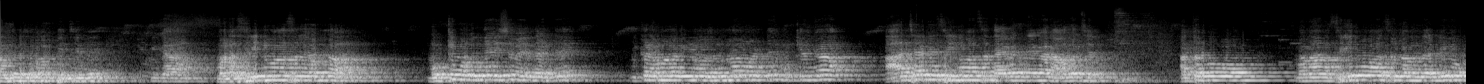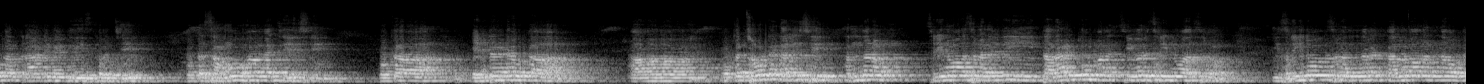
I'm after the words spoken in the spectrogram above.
సంతోషం అనిపించింది. ఇక మన శ్రీనివాసుల యొక్క ముఖ్య ఉద్దేశం ఏంటంటే ఇక్కడ మనం ఈరోజు ఉన్నామంటే ముఖ్యంగా ఆచార్య శ్రీనివాస దైవజ్ఞ గారి ఆలోచన. అతను మన శ్రీనివాసులందరినీ ఒక త్రాటి మీద తీసుకొచ్చి ఒక సమూహంగా చేసి ఒక ఏంటంటే ఒక ఒక చోట కలిసి అందరం శ్రీనివాసులు అనేది ఈ తరానికి మన చివరి శ్రీనివాసులు. ఈ శ్రీనివాసులు అందరం కలవాలన్న ఒక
